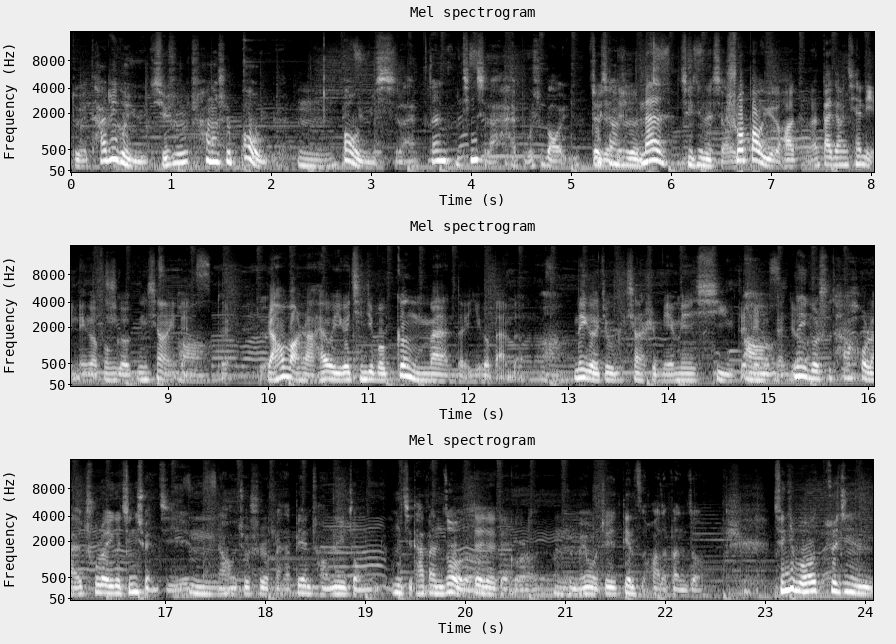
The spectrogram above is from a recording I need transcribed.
对他这个雨其实唱的是暴雨，嗯，暴雨袭来，但是听起来还不是暴雨，就像是那轻轻的小雨。说暴雨的话，可能大江千里那个风格更像一点。啊对，对然后网上还有一个秦基博更慢的一个版本，啊那个就像是绵绵细雨的那啊种感，觉。那个是他后来出了一个精选集，嗯然后就是把它变成那种木吉他伴奏的对对对歌就没有这电子化的伴奏。秦基博最近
